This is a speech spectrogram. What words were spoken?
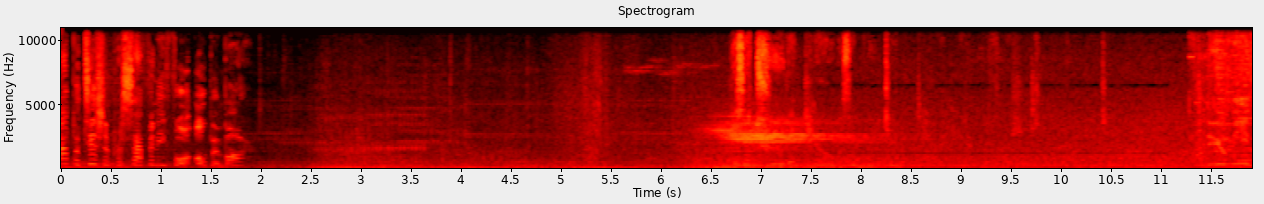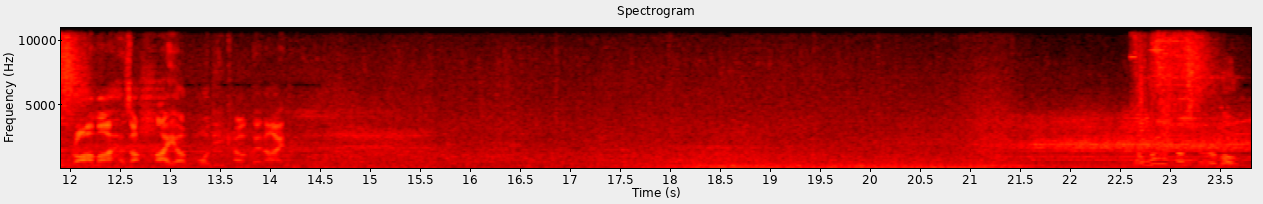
I petition Persephone for an open bar? Is it true that Carol was a virgin? Do you mean Rama has a higher body count than I do? Now where the fuck's the remote?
